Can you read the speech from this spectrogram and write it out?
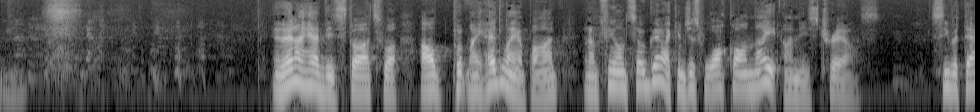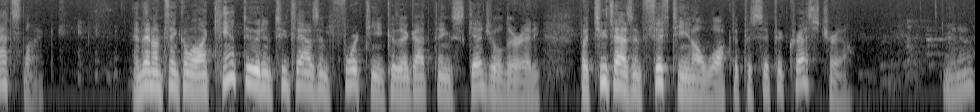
and then I had these thoughts well, I'll put my headlamp on, and I'm feeling so good I can just walk all night on these trails. See what that's like. And then I'm thinking, well, I can't do it in 2014 because I got things scheduled already. But 2015, I'll walk the Pacific Crest Trail. You know,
